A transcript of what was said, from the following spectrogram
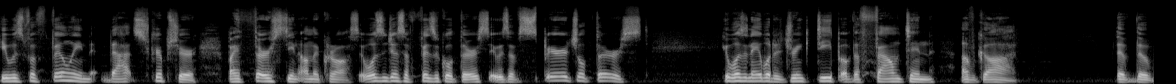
He was fulfilling that scripture by thirsting on the cross. It wasn't just a physical thirst, it was a spiritual thirst. He wasn't able to drink deep of the fountain of God. The, the,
